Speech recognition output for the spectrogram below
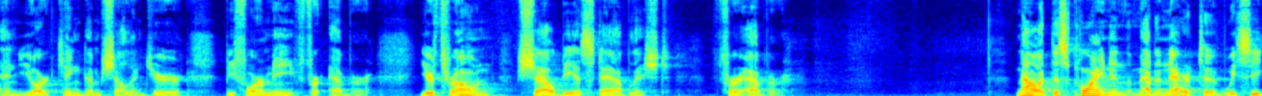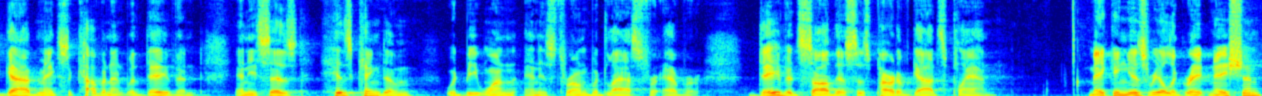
and your kingdom shall endure before me forever. Your throne shall be established forever. Now, at this point in the meta narrative, we see God makes a covenant with David, and he says his kingdom would be one and his throne would last forever. David saw this as part of God's plan, making Israel a great nation,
